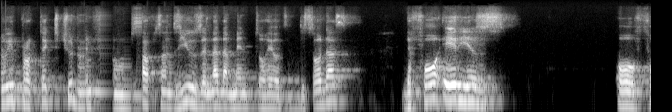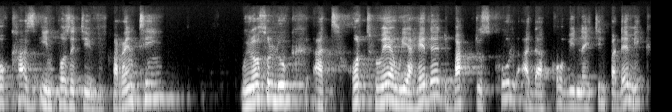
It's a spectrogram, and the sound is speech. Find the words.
do we protect children from substance use and other mental health disorders? The four areas of focus in positive parenting, we also look at what where we are headed back to school at the COVID-19 pandemic,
